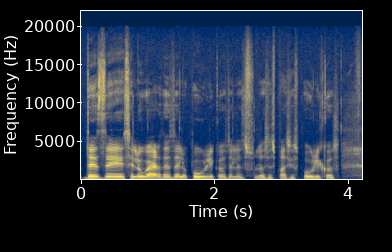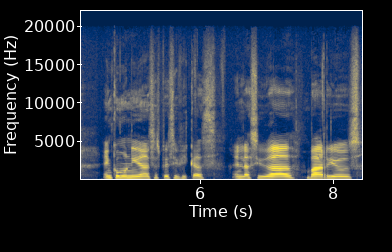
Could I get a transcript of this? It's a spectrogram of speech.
desde ese lugar, desde lo público, desde los, los espacios públicos, en comunidades específicas en la ciudad, barrios,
